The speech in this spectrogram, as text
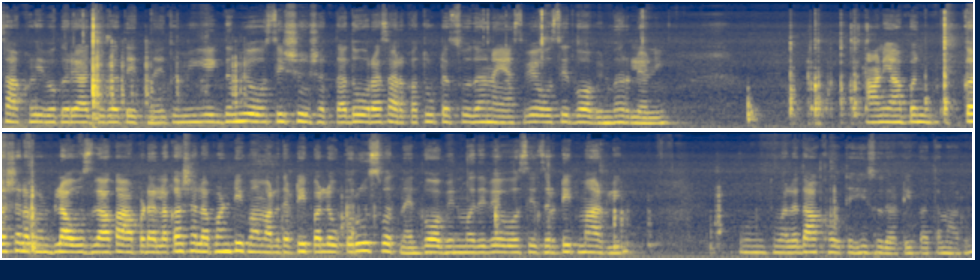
साखळी वगैरे अजिबात येत नाही. तुम्ही एकदम व्यवस्थित शिवू शकता. दोरासारखा तुटतसुद्धा नाही. असं व्यवस्थित बॉबिन भरल्याने. आणि आपण कशाला पण ब्लाऊजला कापडाला कशाला पण टिपा मारल्या तर टिपा लवकर उसवत नाहीत. बॉबिनमध्ये व्यवस्थित जर टिप मारली तुम्हाला दाखवते ही सुद्धा टीप आता मारून.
